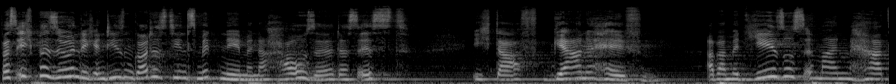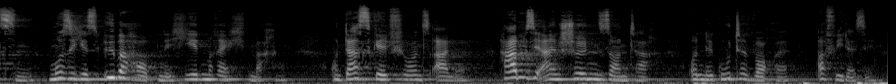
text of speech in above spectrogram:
Was ich persönlich in diesem Gottesdienst mitnehme nach Hause, das ist, ich darf gerne helfen, aber mit Jesus in meinem Herzen muss ich es überhaupt nicht jedem recht machen. Und das gilt für uns alle. Haben Sie einen schönen Sonntag und eine gute Woche. Auf Wiedersehen.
